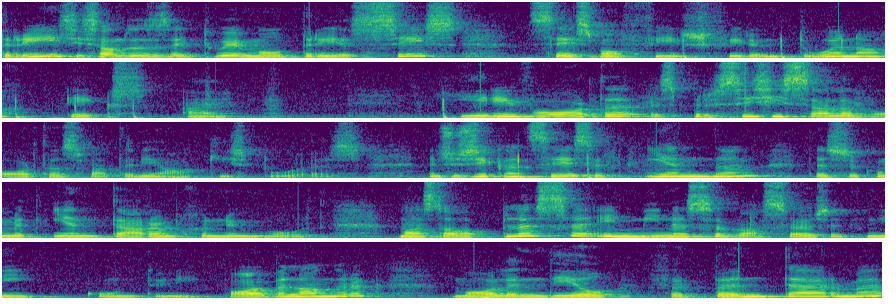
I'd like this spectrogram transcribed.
3 is dieselfde as hy 2 maal 3 is 6, 6 maal 4 is 24 xi. Hierdie waarde is presies dieselfde waarde as wat in die hakies bo is. En soos jy kan sê, is dit een ding, dis hoekom dit een term genoem word. Maar as daar plusse en minusse was, sou dit nie kon doen nie. Baie belangrik, maal en deel verbind terme,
